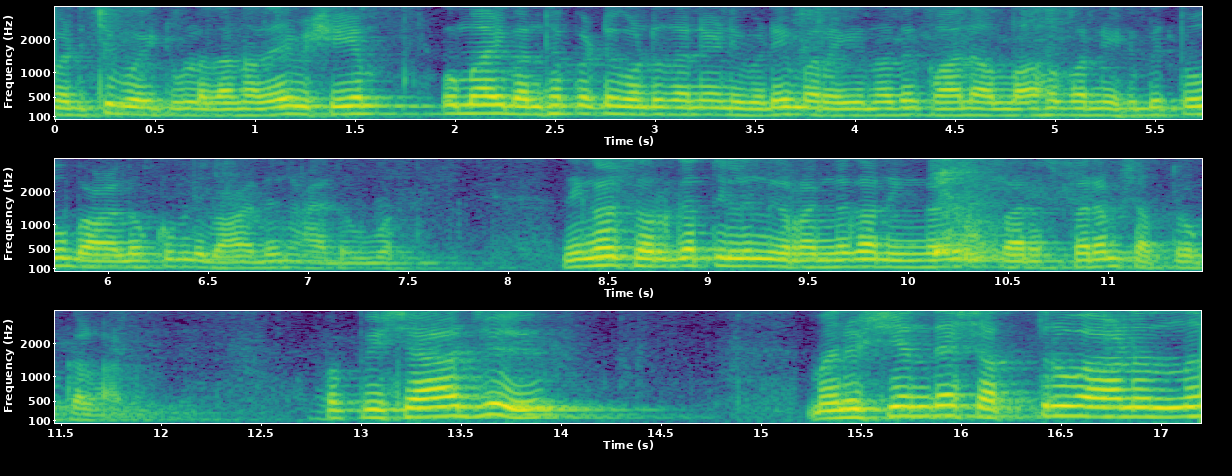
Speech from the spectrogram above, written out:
പഠിച്ചു പോയിട്ടുള്ളതാണ്. അതേ വിഷയവുമായി ബന്ധപ്പെട്ടുകൊണ്ട് തന്നെയാണ് ഇവിടെയും പറയുന്നത്. കാല അള്ളാഹു പറഞ്ഞു ഹിബിത്തു ബാലക്കും നിങ്ങൾ സ്വർഗത്തിൽ നിന്ന് ഇറങ്ങുക നിങ്ങൾ പരസ്പരം ശത്രുക്കളാണ്. അപ്പം പിശാജ് മനുഷ്യന്റെ ശത്രുവാണെന്ന്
